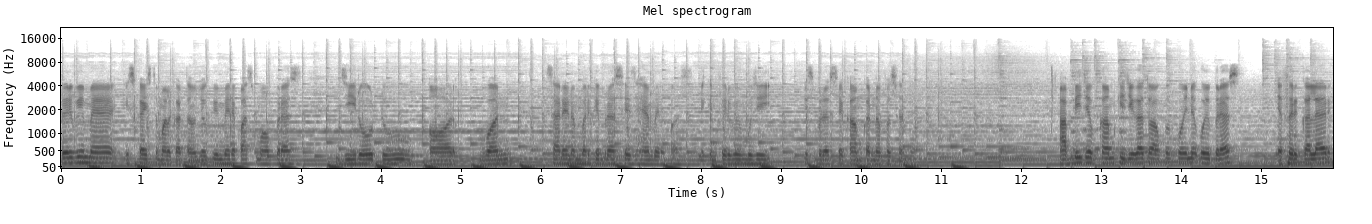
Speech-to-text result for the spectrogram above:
फिर भी मैं इसका इस्तेमाल करता हूँ, जो कि मेरे पास मॉप ब्रश ज़ीरो टू और वन सारे नंबर के ब्रशेज हैं मेरे पास, लेकिन फिर भी मुझे इस ब्रश से काम करना पसंद है। आप भी जब काम कीजिएगा तो आपको कोई ना कोई ब्रश या फिर कलर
